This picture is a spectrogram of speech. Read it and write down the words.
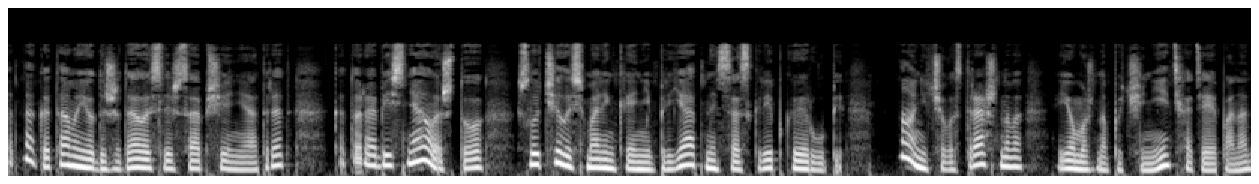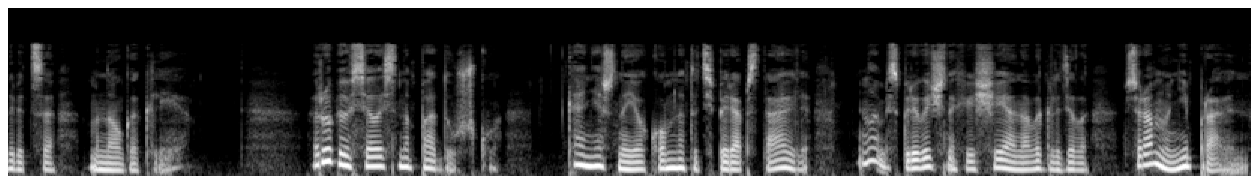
Однако там ее дожидалось лишь сообщение от Ред, которое объясняло, что случилась маленькая неприятность со скрипкой Руби, но ничего страшного, ее можно починить, хотя и понадобится много клея. Руби уселась на подушку. Конечно, ее комнату теперь обставили, но без привычных вещей она выглядела все равно неправильно.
